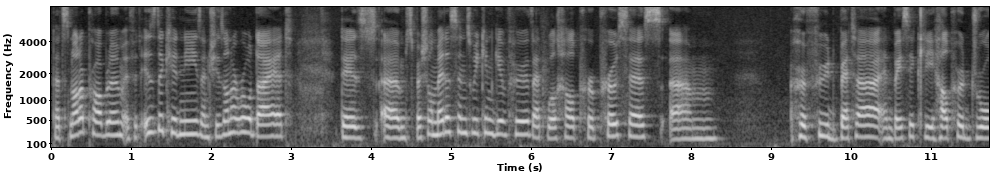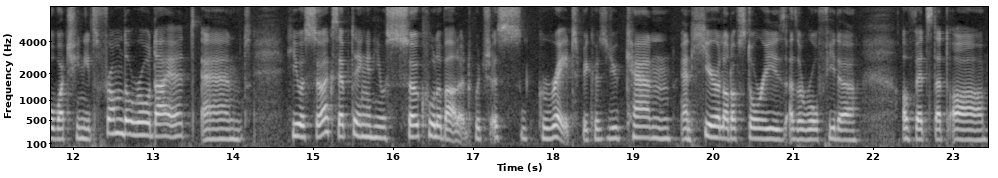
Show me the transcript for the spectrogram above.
that's not a problem. If it is the kidneys and she's on a raw diet, there's um, special medicines we can give her that will help her process um, her food better and basically help her draw what she needs from the raw diet. And he was so accepting and he was so cool about it, which is great because you can and hear a lot of stories as a raw feeder of vets that are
